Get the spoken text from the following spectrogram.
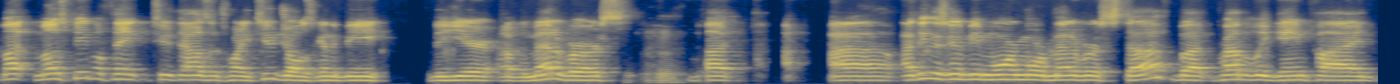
But most people think 2022, Joel, is going to be the year of the metaverse. Mhm. But uh, I think there's going to be more and more metaverse stuff, but probably GameFi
